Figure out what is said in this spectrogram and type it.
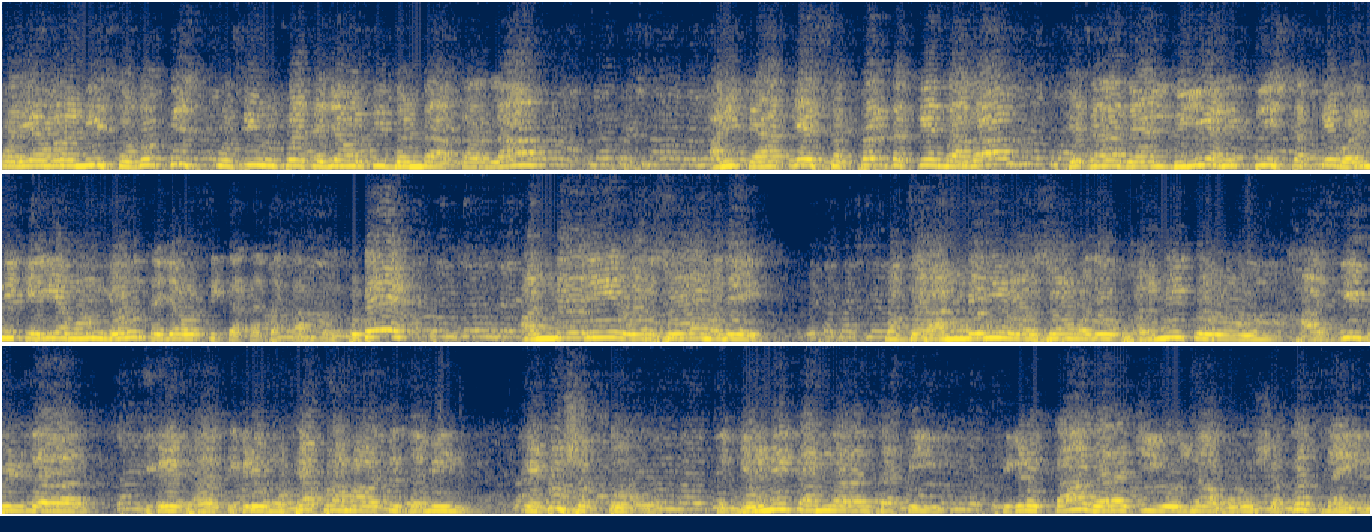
पर्यावरणाने सदोतीस कोटी रुपये त्याच्यावरती दंड आकारला. आणि त्यातले सत्तर टक्के जागा हे त्याला द्यायला दिली आणि तीस टक्के भरणी केली आहे म्हणून घेऊन त्याच्यावरती करण्याचं काम केलं. कुठे? अंधेरी वर्सोळामध्ये मग जर अंधेरी वर्षामध्ये भरणी करून खाजगी बिल्डर तिकडे घर तिकडे मोठ्या प्रमाणावरती जमीन पेटू शकतो तर गिरणी कामगारांसाठी तिकडे का घराची योजना होऊ शकत नाही?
